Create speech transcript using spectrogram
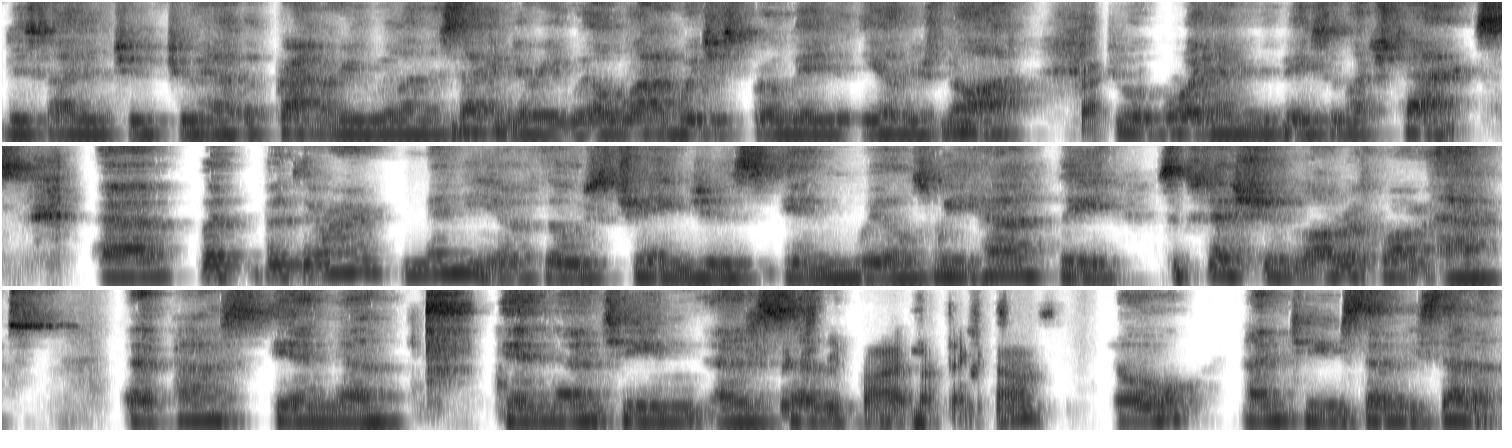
decided to, to have a primary will and a secondary will, one of which is probated, the other's not, right. to avoid having to pay so much tax. Uh, but but there aren't many of those changes in wills. We had the Succession Law Reform Act uh, passed in uh, in 1975, I think. Huh? No, 1977.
